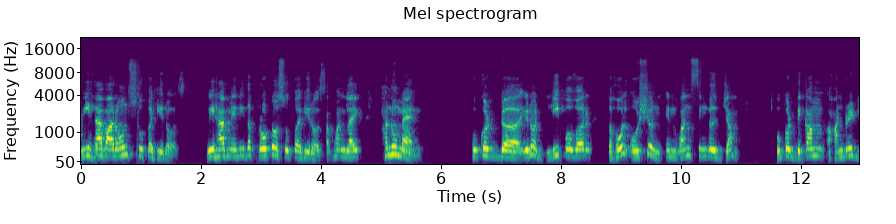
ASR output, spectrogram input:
We have our own superheroes. We have maybe the proto superheroes someone like hanuman who could uh, you know leap over the whole ocean in one single jump who could become a hundred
